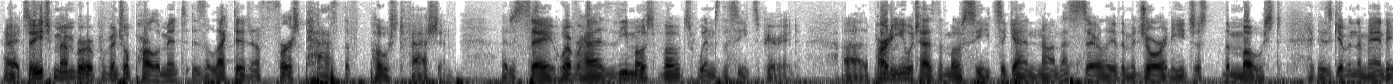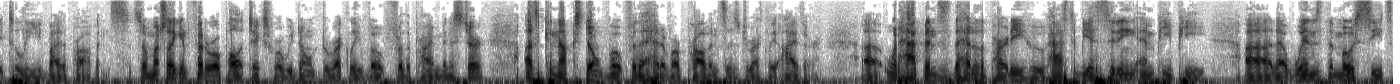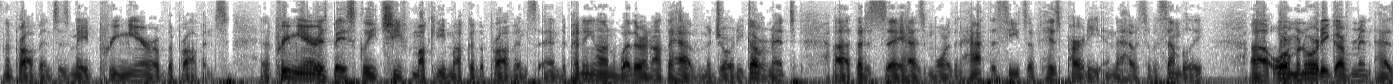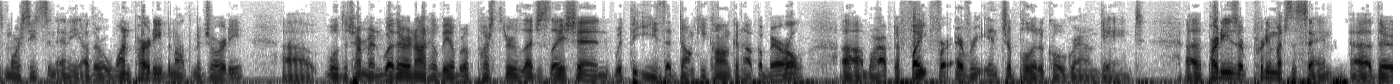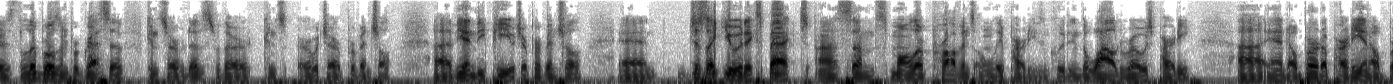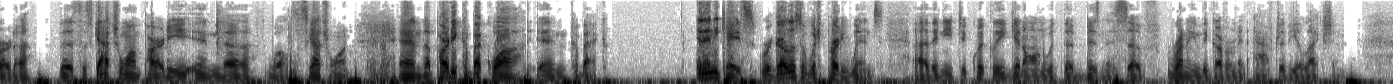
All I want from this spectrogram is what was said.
Alright, so each member of provincial parliament is elected in a first past the post fashion. That is to say, whoever has the most votes wins the seats, period. Uh, the party which has the most seats, again, not necessarily the majority, just the most, is given the mandate to lead by the province. So much like in federal politics where we don't directly vote for the prime minister, us Canucks don't vote for the head of our provinces directly either. Uh, what happens is the head of the party, who has to be a sitting MPP, uh, that wins the most seats in the province is made premier of the province. And the premier is basically chief muckety muck of the province, and depending on whether or not they have a majority government, uh, that is to say, has more than half the seats of his party in the House of Assembly, uh, or a minority government has more seats than any other one party but not the majority, uh, will determine whether or not he'll be able to push through legislation with the ease that Donkey Kong can huck a barrel, um, or have to fight for every inch of political ground gained. Uh, the parties are pretty much the same. Uh, there's the Liberals and Progressive Conservatives, cons which are provincial, uh, the NDP, which are provincial, and just like you would expect, uh, some smaller province-only parties, including the Wild Rose Party uh, and Alberta Party in Alberta, the Saskatchewan Party in, uh, well, Saskatchewan, and the Parti Québécois in Quebec. In any case, regardless of which party wins, uh, they need to quickly get on with the business of running the government after the election.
